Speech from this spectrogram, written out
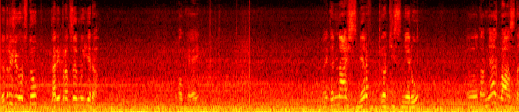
Dodržuji odstup, tady pracuje můj děda. OK. Tady ten náš směr proti směru, eh, tam nějak vázne,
